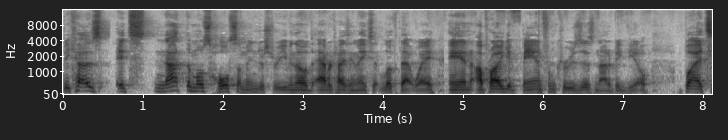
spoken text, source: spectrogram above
because it's not the most wholesome industry, even though the advertising makes it look that way. And I'll probably get banned from cruises, not a big deal. But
